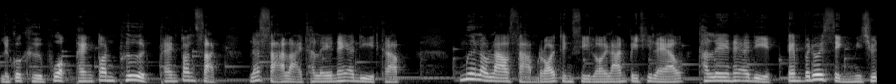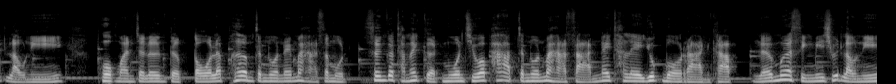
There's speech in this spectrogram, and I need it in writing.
หรือก็คือพวกแพลงต้นพืช แพลงต้นสัตว์ และสาหร่ายทะเลในอดีตครับเมื่อราวๆ300ถึง400 ล้านปีที่แล้ว ทะเลในอดีตเต็มไปด้วยสิ่งมีชีวิตเหล่านี้พวกมันเจริญเติบโตและเพิ่มจำนวนในมหาสมุทรซึ่งก็ทำให้เกิดมวลชีวภาพจำนวนมหาศาลในทะเลยุคโบราณครับ แล้วเมื่อสิ่งมีชีวิตเหล่านี้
